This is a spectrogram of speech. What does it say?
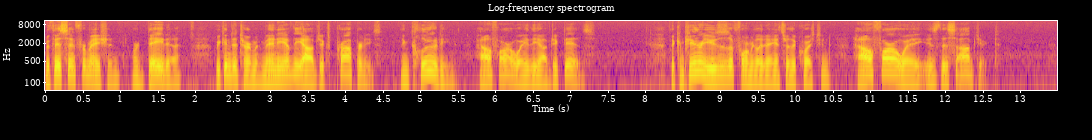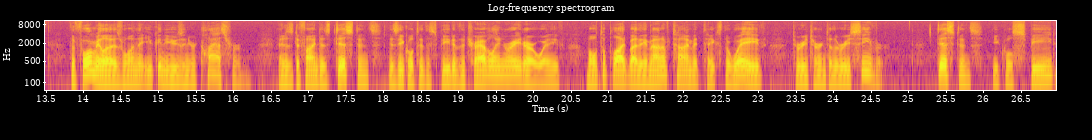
With this information, or data, we can determine many of the object's properties, including how far away the object is. The computer uses a formula to answer the question, how far away is this object? The formula is one that you can use in your classroom and is defined as distance is equal to the speed of the traveling radar wave multiplied by the amount of time it takes the wave to return to the receiver. Distance equals speed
